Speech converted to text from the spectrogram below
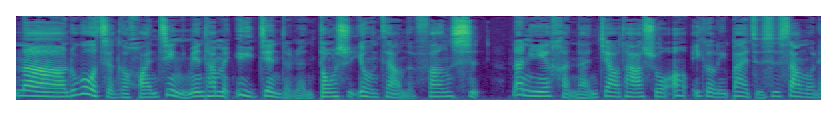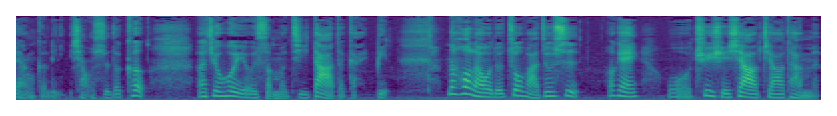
那如果我整个环境里面他们遇见的人都是用这样的方式，那你也很难叫他说，哦，一个礼拜只是上我两个小时的课，那就会有什么极大的改变。那后来我的做法就是，OK，我去学校教他们，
